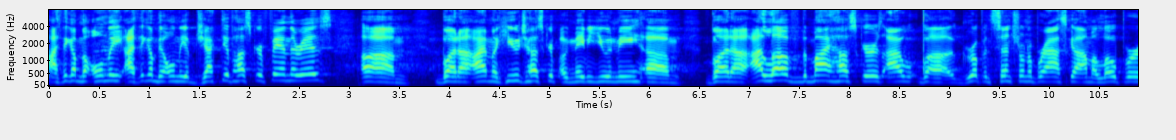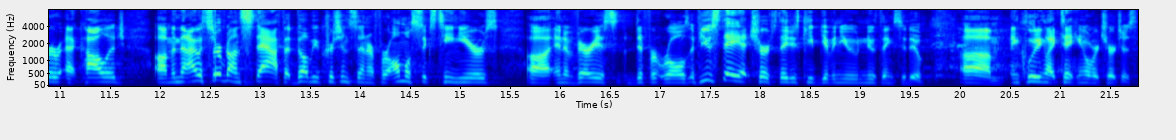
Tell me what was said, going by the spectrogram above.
I think I'm the only, I think I'm the only objective Husker fan there is. Um, but uh, I'm a huge Husker, uh, maybe you and me. Um, but uh, I love the, my Huskers. I uh, grew up in central Nebraska. I'm a loper at college. Um, and then I was served on staff at Bellevue Christian Center for almost 16 years uh, in various different roles. If you stay at church, they just keep giving you new things to do, um, including like taking over churches.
